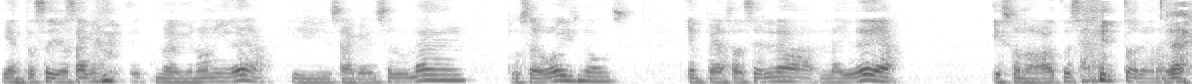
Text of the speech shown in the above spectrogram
Y entonces yo saqué, me vino una idea y saqué el celular, puse voice notes y empecé a hacer la, la idea y sonaba toda esa ventolera.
